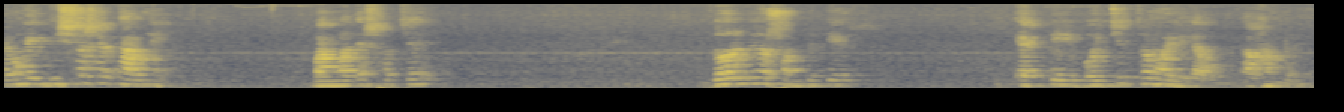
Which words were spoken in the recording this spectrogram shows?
এবং এই বিশ্বাসের কারণে বাংলাদেশ হচ্ছে ধর্মীয় সম্প্রীতির একটি বৈচিত্র্যময় লীলাভূমি আলহামদুলিল্লাহ।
